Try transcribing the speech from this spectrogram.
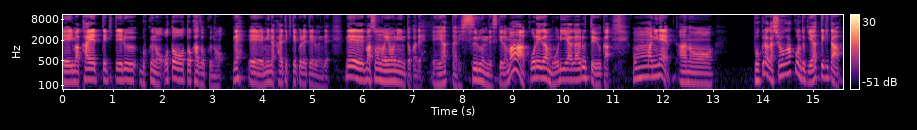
え今帰ってきている僕の弟家族のね、えみんな帰ってきてくれてるんで。で、まあ、その4人とかで、えやったりするんですけどまあこれが盛り上がるというかほんまにねあの僕らが小学校の時やってきた、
